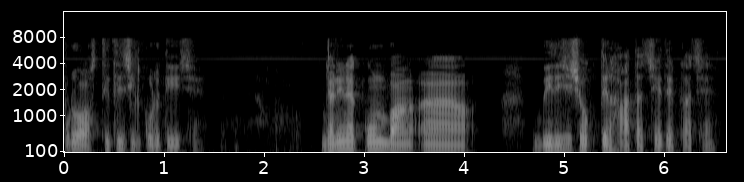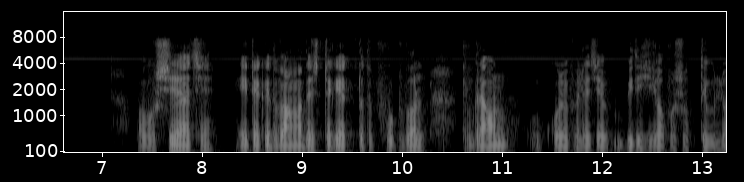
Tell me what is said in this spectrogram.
পুরো অস্থিতিশীল করে দিয়েছে। জানি না কোন বিদেশি শক্তির হাত আছে এদের কাছে। অবশ্যই আছে। এটাকে তো বাংলাদেশটাকে একটা তো ফুটবল গ্রাউন্ড করে ফেলেছে বিদেশি অপশক্তিগুলো।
